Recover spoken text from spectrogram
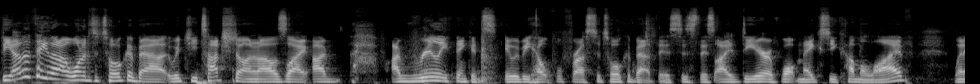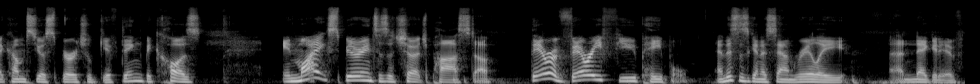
the other thing that I wanted to talk about, which you touched on, and I was like, I, I really think it's it would be helpful for us to talk about this. Is this idea of what makes you come alive when it comes to your spiritual gifting? Because in my experience as a church pastor, there are very few people, and this is going to sound really uh, negative.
